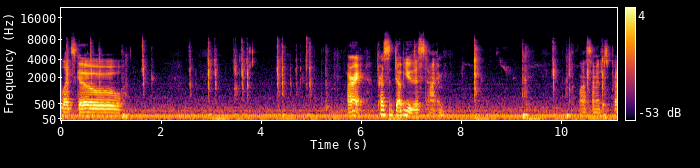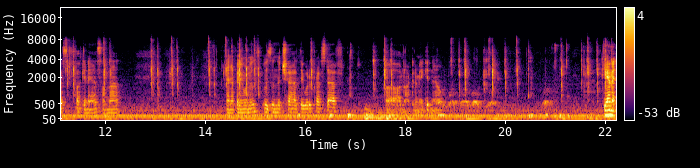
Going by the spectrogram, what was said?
Let's go. All right, press W this time. Last time I just pressed fucking S on that. And if anyone was, was in the chat, they would have pressed F. Oh, I'm not gonna make it now. Damn it.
